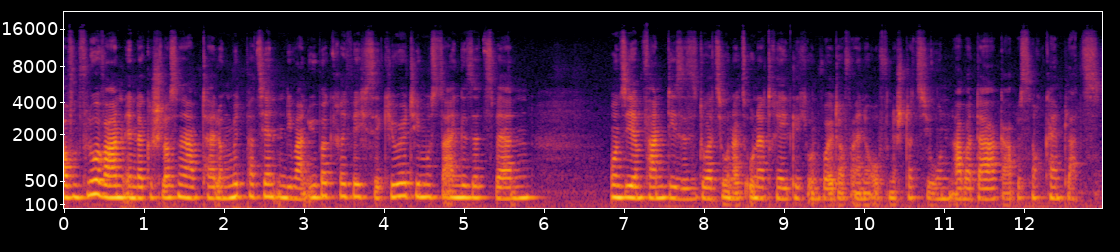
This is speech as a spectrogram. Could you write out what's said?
Auf dem Flur waren in der geschlossenen Abteilung Mitpatienten, die waren übergriffig, Security musste eingesetzt werden und sie empfand diese Situation als unerträglich und wollte auf eine offene Station, aber da gab es noch keinen Platz.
